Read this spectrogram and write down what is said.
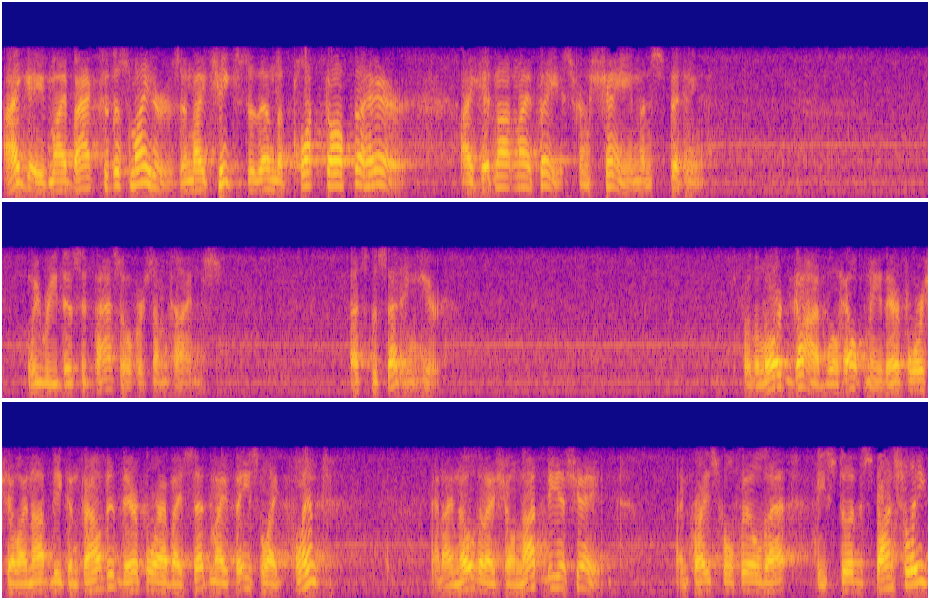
I gave my back to the smiters, and my cheeks to them that plucked off the hair. I hid not my face from shame and spitting. We read this at Passover sometimes. That's the setting here. For the Lord God will help me, therefore shall I not be confounded. Therefore have I set my face like flint, and I know that I shall not be ashamed. And Christ fulfilled that. He stood staunchly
